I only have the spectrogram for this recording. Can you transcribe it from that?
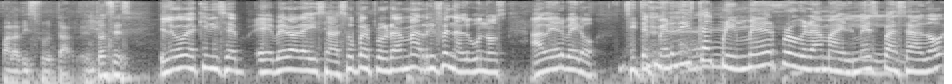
para disfrutar. Entonces, Y luego aquí dice eh, Vero Araiza, super programa, rifen algunos. A ver, Vero, si te perdiste el primer programa el mes pasado,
